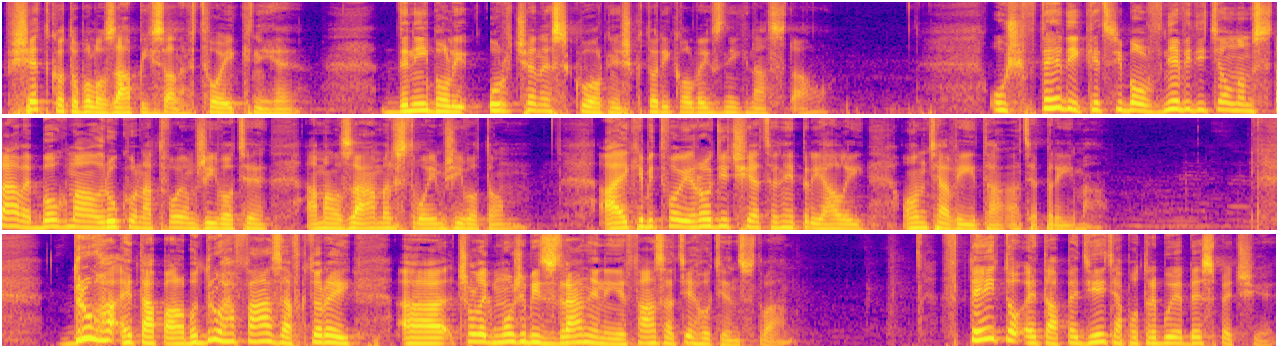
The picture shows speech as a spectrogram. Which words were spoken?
Všetko to bolo zapísané v tvojej knihe. Dny boli určené skôr, než ktorýkoľvek z nich nastal. Už vtedy, keď si bol v neviditeľnom stave, Boh mal ruku na tvojom živote a mal zámer s tvojim životom. A aj keby tvoji rodičia ťa neprijali, On ťa víta a ťa príjma. Druhá etapa, alebo druhá fáza, v ktorej človek môže byť zranený, je fáza tehotenstva. V tejto etape dieťa potrebuje bezpečie.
